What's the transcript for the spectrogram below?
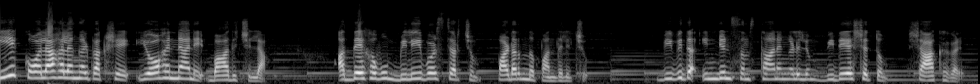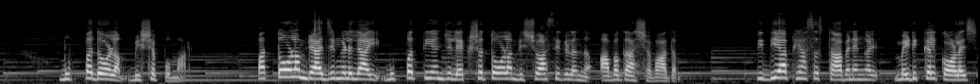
ഈ കോലാഹലങ്ങൾ പക്ഷേ യോഹന്നാനെ ബാധിച്ചില്ല. അദ്ദേഹവും ബിലീവേഴ്സ് ചർച്ചും പടർന്നു പന്തലിച്ചു. വിവിധ ഇന്ത്യൻ സംസ്ഥാനങ്ങളിലും വിദേശത്തും ശാഖകൾ. മുപ്പതോളം ബിഷപ്പുമാർ. പത്തോളം രാജ്യങ്ങളിലായി മുപ്പത്തിയഞ്ച് ലക്ഷത്തോളം വിശ്വാസികളെന്ന് അവകാശവാദം. വിദ്യാഭ്യാസ സ്ഥാപനങ്ങൾ മെഡിക്കൽ കോളേജ്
